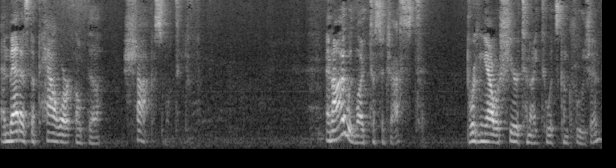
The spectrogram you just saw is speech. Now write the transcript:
And that is the power of the Shabbos motif. And I would like to suggest, bringing our shiur tonight to its conclusion,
